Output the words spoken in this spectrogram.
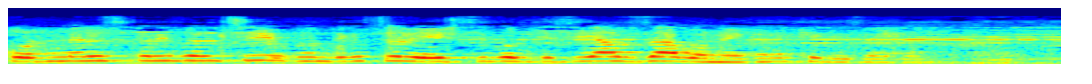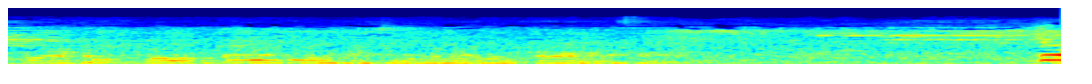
কোর্ট ম্যারেজ করে ফেলছি ওখান থেকে চলে এসেছি বলতেছি আর যাব না এখানে থেকে যাব। তো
